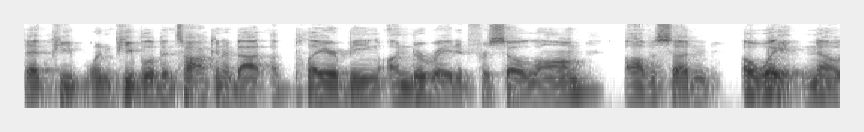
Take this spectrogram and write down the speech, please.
That people, when people have been talking about a player being underrated for so long, all of a sudden, oh wait, no,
